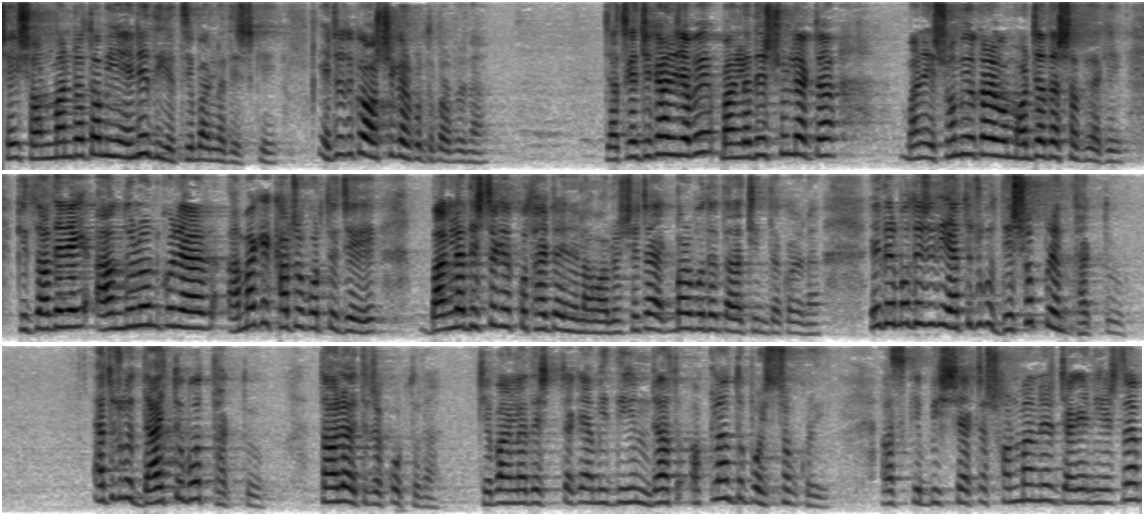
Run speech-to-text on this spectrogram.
সেই সম্মানটা তো আমি এনে দিয়েছি বাংলাদেশকে। এটা তো কেউ অস্বীকার করতে পারবে না। আজকে যেখানে যাবে, বাংলাদেশ শুনলে একটা মানে সমীয়কার এবং মর্যাদার সাথে থাকে। কিন্তু তাদের এই আন্দোলন করে আর আমাকে খাটো করতে যে বাংলাদেশটাকে কোথায় টেনে নামালো, সেটা একবার বোধহয় তারা চিন্তা করে না। এদের মধ্যে যদি এতটুকু দেশপ্রেম থাকতো, এতটুকু দায়িত্ববোধ থাকতো, তাহলে হয়তো এটা করতো না। যে বাংলাদেশটাকে আমি দিন রাত অক্লান্ত পরিশ্রম করি, আজকে বিশ্বে একটা সম্মানের জায়গায় নিয়ে এসলাম,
